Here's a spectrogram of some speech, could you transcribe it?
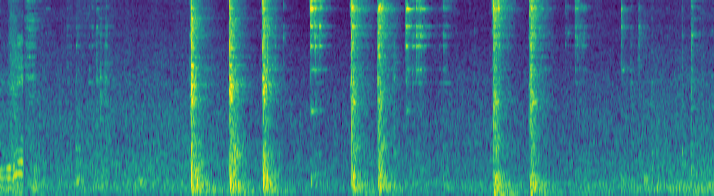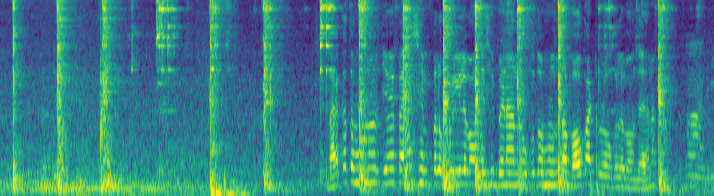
ਵੀਰੇ ਬਰਕਤ ਹੁਣ ਜਿਵੇਂ ਪਹਿਲਾਂ ਸਿੰਪਲ ਖੁਰੀ ਲਵਾਉਂਦੇ ਸੀ ਬਿਨਾਂ ਲੋਕ ਤੋਂ ਹੁਣ ਤਾਂ ਬਹੁਤ ਘੱਟ ਲੋਕ ਲਵਾਉਂਦੇ ਹਨ? ਹਾਂ ਵੀਰੇ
